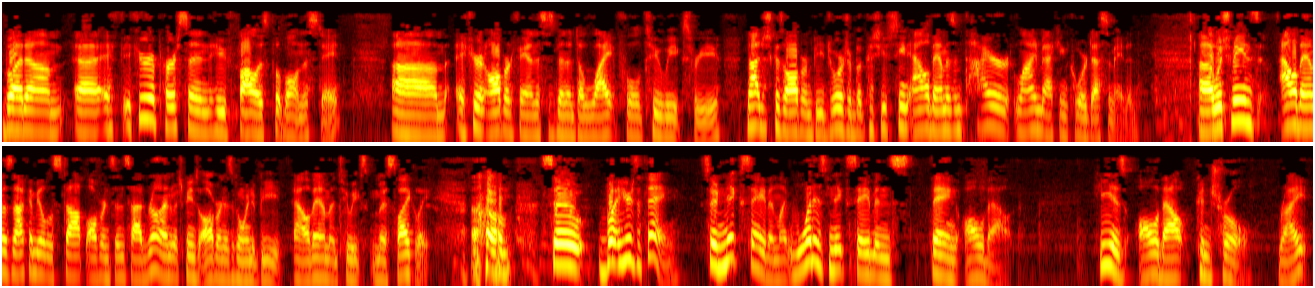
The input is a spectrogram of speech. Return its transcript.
but um, uh, if if you're a person who follows football in the state, um, if you're an Auburn fan, this has been a delightful two weeks for you. Not just because Auburn beat Georgia, but because you've seen Alabama's entire linebacking corps decimated. Uh, which means Alabama's not going to be able to stop Auburn's inside run, which means Auburn is going to beat Alabama in two weeks, most likely. Um, so, but here's the thing. So Nick Saban, like, what is Nick Saban's thing all about? He is all about control, right?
